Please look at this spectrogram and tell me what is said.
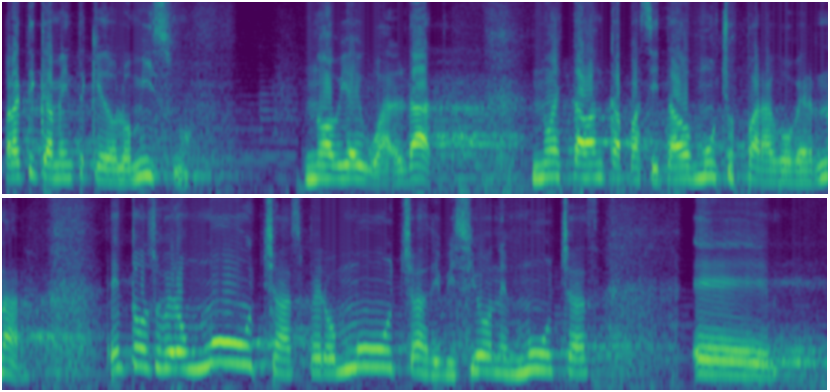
Prácticamente quedó lo mismo. No había igualdad. No estaban capacitados muchos para gobernar. Entonces hubieron muchas, pero muchas divisiones, muchas... Eh,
